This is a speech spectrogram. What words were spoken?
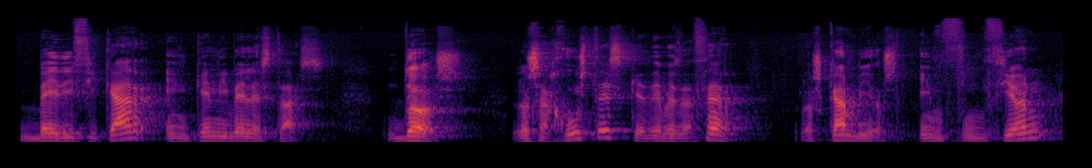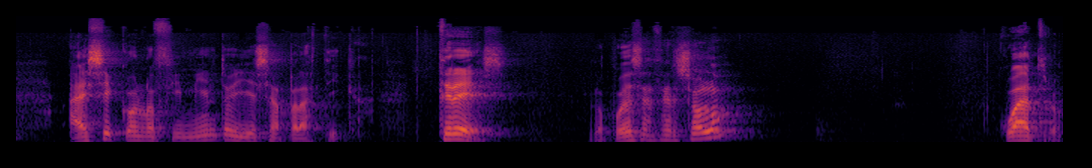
verificar en qué nivel estás. Dos, los ajustes que debes de hacer los cambios en función a ese conocimiento y esa práctica. Tres, ¿lo puedes hacer solo? Cuatro,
